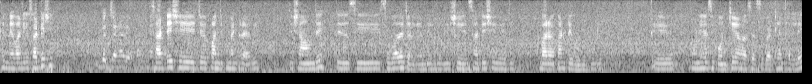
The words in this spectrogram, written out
ਕਿੰਨੇ ਵਜੇ ਗਏ? 6:30 ਬੱਚਿਆਂ ਨਾਲ ਲਿਓ ਪੰਜ ਮਿੰਟ। ਸਾਢੇ ਛੇ ਚ 5 ਮਿੰਟ ਰਹਿ ਗਏ। ਤੇ ਸ਼ਾਮ ਦੇ ਤੇ ਅਸੀਂ ਸਵੇਰ ਦੇ ਚੱਲੇ ਆਂ ਦੇਖ ਲਓ ਵੀ 6 6:30 ਵਜੇ ਦੇ 12 ਘੰਟੇ ਹੋ ਗਏ ਪੂਰੇ। ਤੇ ਹੁਣੇ ਅਸੀਂ ਪਹੁੰਚੇ ਹਾਂ, ਬਸ ਅਸੀਂ ਬੈਠੇ ਹਾਂ ਥੱਲੇ,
